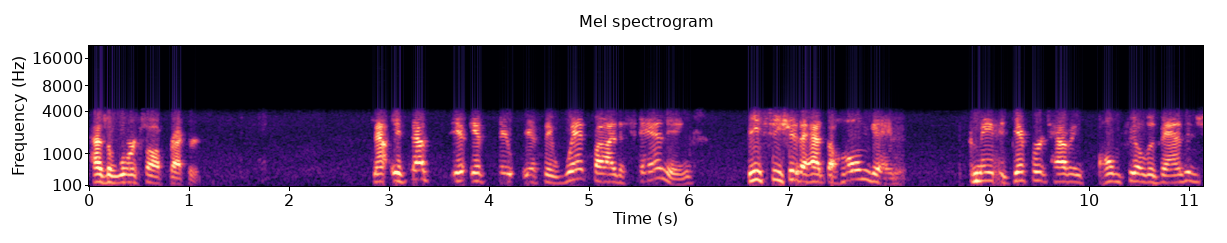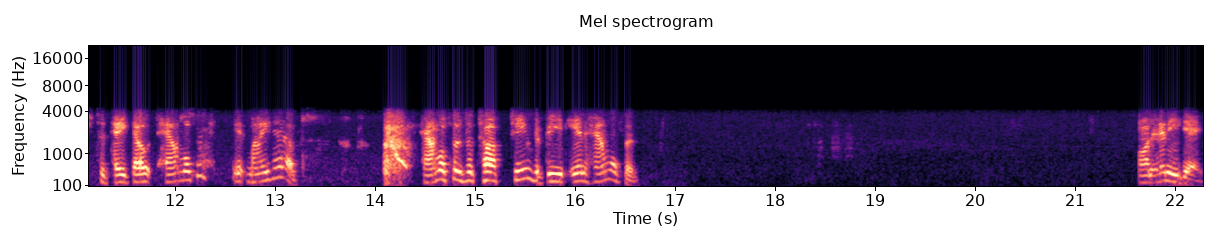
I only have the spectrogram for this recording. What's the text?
has a worse off record. Now, if that if if they, if they went by the standings, BC should have had the home game. It made a difference having home field advantage to take out Hamilton. It might have. Hamilton's a tough team to beat in Hamilton. On any day.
